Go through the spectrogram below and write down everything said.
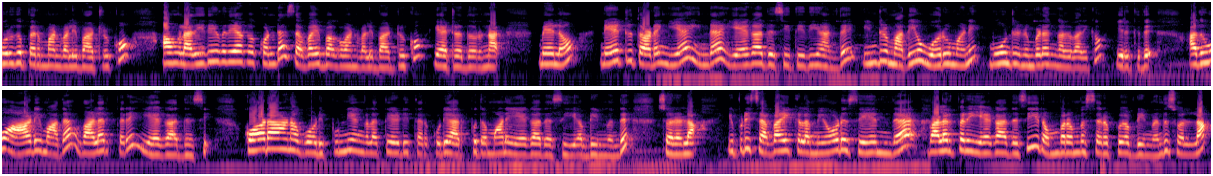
முருகப்பெருமான் வழிபாட்டிற்கும் அவங்கள அதிதேவதையாக கொண்ட செவ்வாய் பகவான் வழிபாட்டிற்கும் ஏற்றதொரு நாள். மேலும் நேற்று தொடங்கிய இந்த ஏகாதசி திதியானது இன்று மதியம் ஒரு மணி மூன்று நிமிடங்கள் வரைக்கும் இருக்குது. அதுவும் ஆடி மாத வளர்ப்பிறை ஏகாதசி. கோடான கோடி புண்ணியங்களை தேடி தரக்கூடிய அற்புதமான ஏகாதசி அப்படின்னு வந்து சொல்லலாம். இப்படி செவ்வாய்க்கிழமையோடு சேர்ந்த வளர்ப்பிறை ஏகாதசி ரொம்ப ரொம்ப சிறப்பு அப்படின்னு வந்து சொல்லலாம்.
